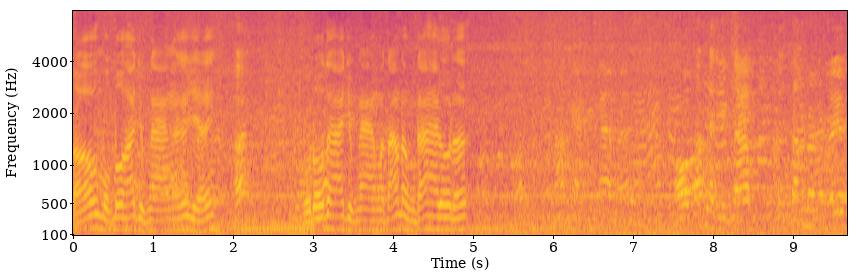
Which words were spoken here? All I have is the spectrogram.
Đó, một đô hai chục ngàn cái gì? Ấy hả một đô tới hai chục ngàn mà tám đồng một trái hai đô được. Ồ tắm là Việt Nam đừng tắm là riêng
